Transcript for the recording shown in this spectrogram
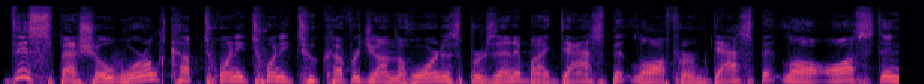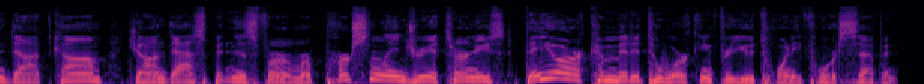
This special World Cup 2022 coverage on the Horn is presented by Daspit Law Firm, DaspitLawAustin.com. John Daspit and his firm are personal injury attorneys. They are committed to working for you 24 7.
